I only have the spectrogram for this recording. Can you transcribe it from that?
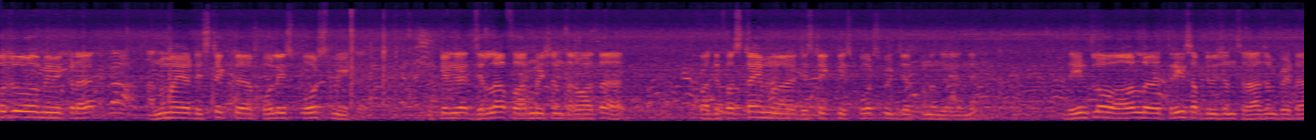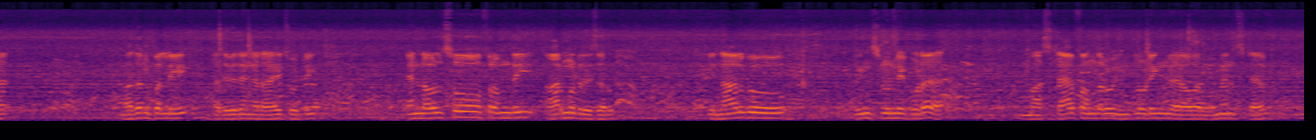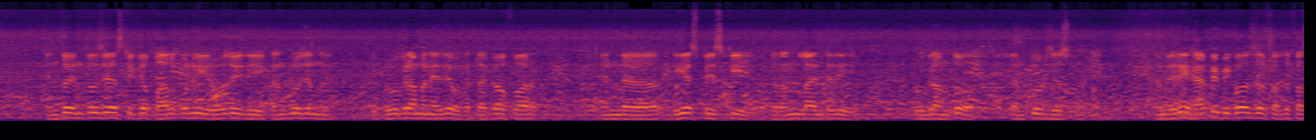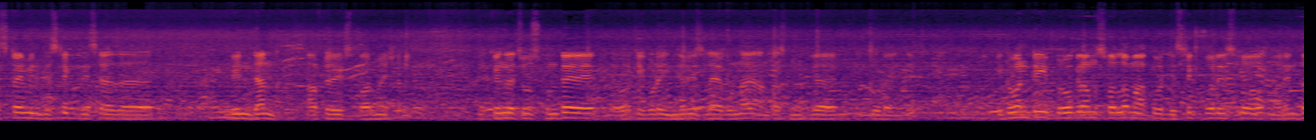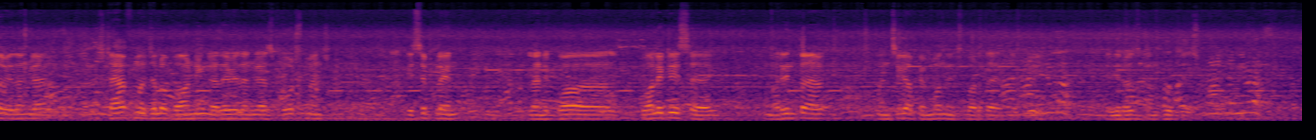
రోజు మేము ఇక్కడ Annamayya district police sports meet. ముఖ్యంగా జిల్లా ఫార్మేషన్ తర్వాత ఫర్ ది ఫస్ట్ టైం డిస్ట్రిక్ట్కి స్పోర్ట్స్ మీట్ జరుపుకోవడం జరిగింది. దీంట్లో all three sub divisions Rajampet Madanapalle అదేవిధంగా Rayachoti and also from the armed reserve. ఈ నాలుగు వింగ్స్ నుండి కూడా మా స్టాఫ్ అందరూ ఇంక్లూడింగ్ అవర్ ఉమెన్ స్టాఫ్ ఎంతో ఎంతోజియాస్టిక్గా పాల్గొని ఈరోజు ఇది కంక్లూజన్ ఈ ప్రోగ్రామ్ అనేది ఒక టగ్ ఆఫ్ వార్ అండ్ డిఎస్పీస్కి ఒక రన్ లాంటిది ప్రోగ్రామ్తో కన్క్లూడ్ చేసుకుంటున్నాం. I'm very happy because for the first time in district this has been done after its formation ముఖ్యంగా చూసుకుంటే ఎవరికి కూడా ఇంజరీస్ లేకుండా అంత స్మూత్గా ఇంక్లూడ్ అయింది. ఇటువంటి ప్రోగ్రామ్స్ వల్ల మాకు డిస్ట్రిక్ట్ పోలీస్లో మరింత విధంగా స్టాఫ్ మధ్యలో బాండింగ్ అదేవిధంగా స్పోర్ట్స్ మెన్షిప్ డిసిప్లిన్ ఇలాంటి క్వా క్వాలిటీస్ మరింత మంచిగా పెంపొందించబడతాయని చెప్పి ఈరోజు కంక్లూడ్ చేసుకుంటాం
